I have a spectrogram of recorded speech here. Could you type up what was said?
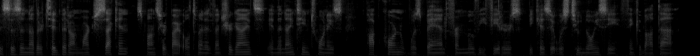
This is another tidbit on March 2nd, sponsored by Ultimate Adventure Guides. In the 1920s, popcorn was banned from movie theaters because it was too noisy. Think about that.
